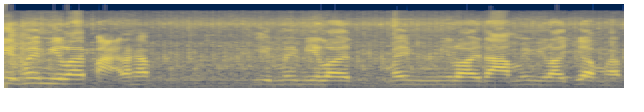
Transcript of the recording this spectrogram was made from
คีบไม่มีรอยปะนะครับคีบไม่มีรอยไม่มีรอยดำไม่มีรอยเชื่อมครับ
